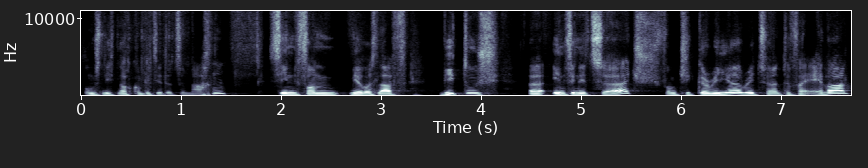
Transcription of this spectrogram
um es nicht noch komplizierter zu machen, sind vom Miroslav Vitusch äh, Infinite Search, vom Chick Corea Return to Forever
